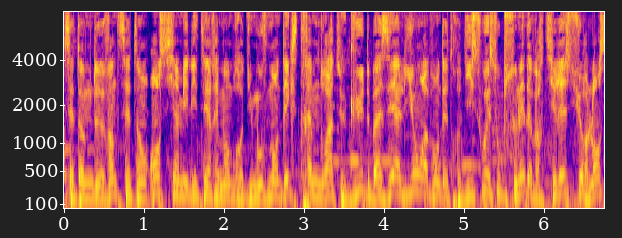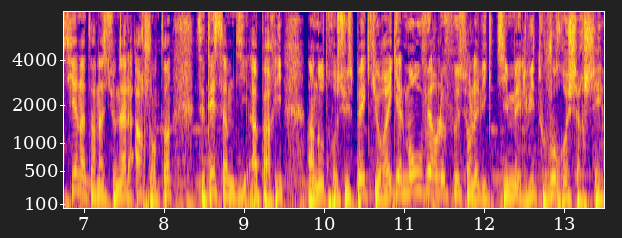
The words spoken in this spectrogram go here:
Cet homme de 27 ans, ancien militaire et membre du mouvement d'extrême droite GUD basé à Lyon avant d'être dissous et soupçonné d'avoir tiré sur l'ancien international argentin. C'était samedi à Paris. Un autre suspect qui aurait également ouvert le feu sur la victime est lui toujours recherché.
